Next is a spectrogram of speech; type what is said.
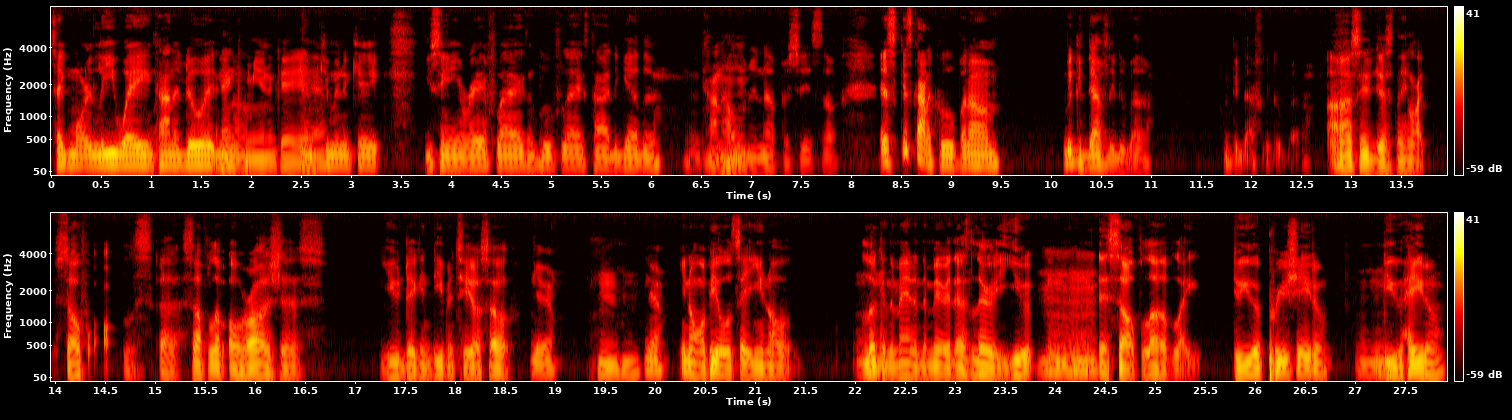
take more leeway and kind of do it. You and know, communicate. and Yeah. communicate. You seeing red flags and blue flags tied together and kind of Mhm. holding up and shit. So it's it's kind of cool, but um, we could definitely do better. We could definitely do better. I honestly just think like self uh, self love overall is just you digging deep into yourself. Yeah. hmm You know, when people say, you know, look Mm-hmm. at the man in the mirror, that's literally you. Mhm. It's self love. Like, do you appreciate him? Mhm. Do you hate him?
